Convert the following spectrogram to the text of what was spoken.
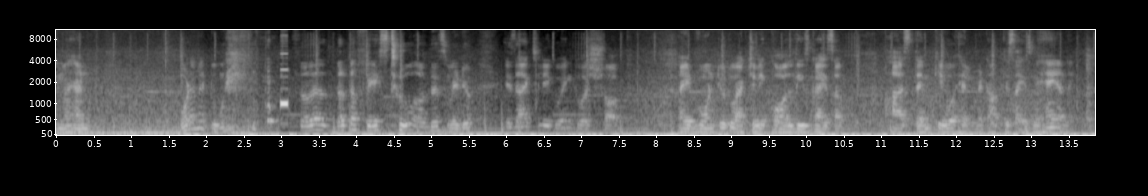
in my hand. What am I doing? so the, the, the phase two of this video is actually going to a shop. I want you to actually call these guys up, ask them कि वो helmet आपके size में है या नहीं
